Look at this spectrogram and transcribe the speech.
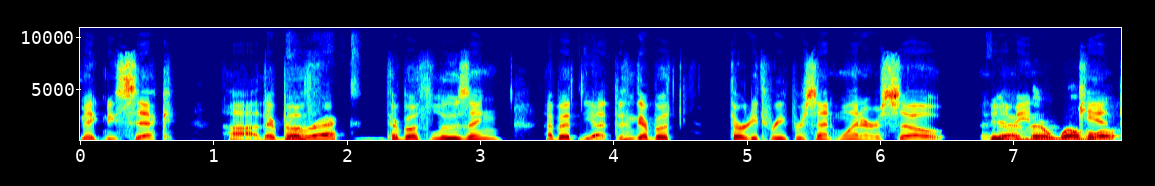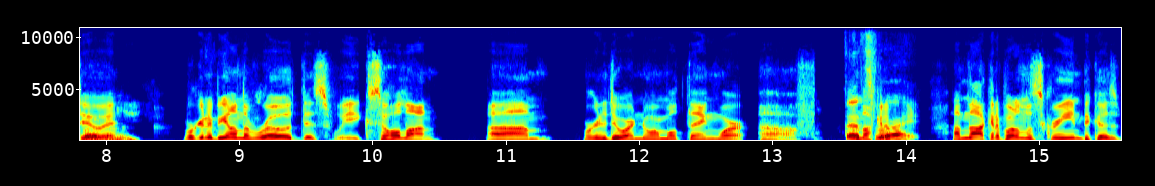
make me sick. Uh, they're both Correct. they're both losing. I bet. Yeah. I think they're both thirty three percent winners. So yeah, I mean, they're well can't do it. We're going to be on the road this week. So hold on. Um, we're going to do our normal thing where. Uh, That's I'm gonna, right. I'm not going to put on the screen because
